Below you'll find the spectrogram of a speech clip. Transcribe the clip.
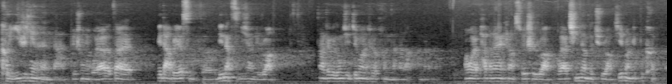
可一致性很难，比如说你我要在 AWS 的 Linux 机上去 run，那这个东西基本上是很难了，很难了。然后我要 Pipeline 上随时 run，我要轻量的去 run，基本上是不可能的。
